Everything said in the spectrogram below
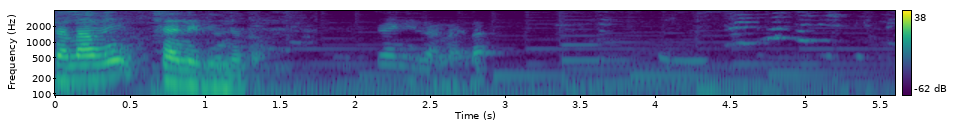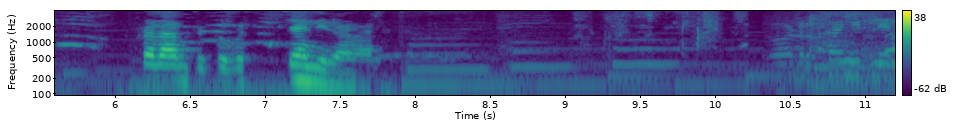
चला आम्ही चायनीज घेऊन येतो. चायनीज आणायला. चला आमच्यासोबत चायनीज आणायला. ऑर्डर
